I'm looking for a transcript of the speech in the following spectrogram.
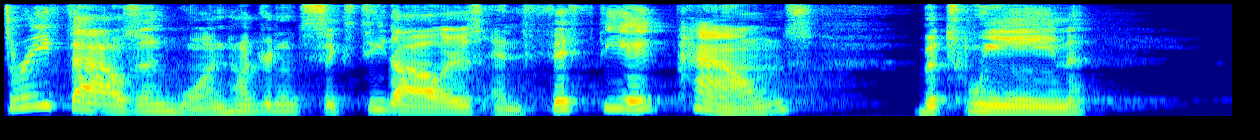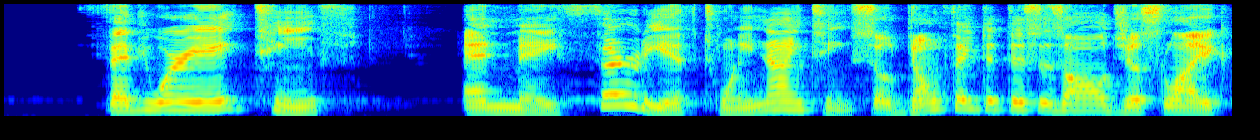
$3,160.58 between February 18th and May 30th, 2019. So don't think that this is all just like,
